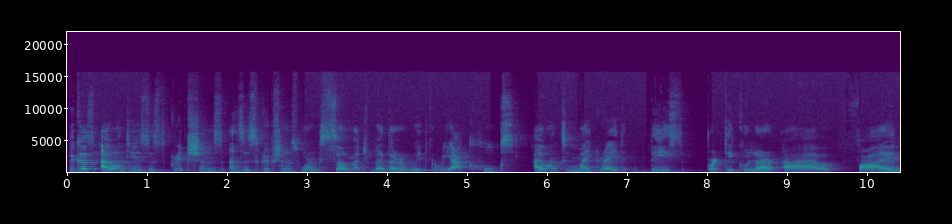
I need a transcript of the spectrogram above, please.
because I want to use subscriptions and subscriptions work so much better with React hooks. I want to migrate this particular uh, file,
